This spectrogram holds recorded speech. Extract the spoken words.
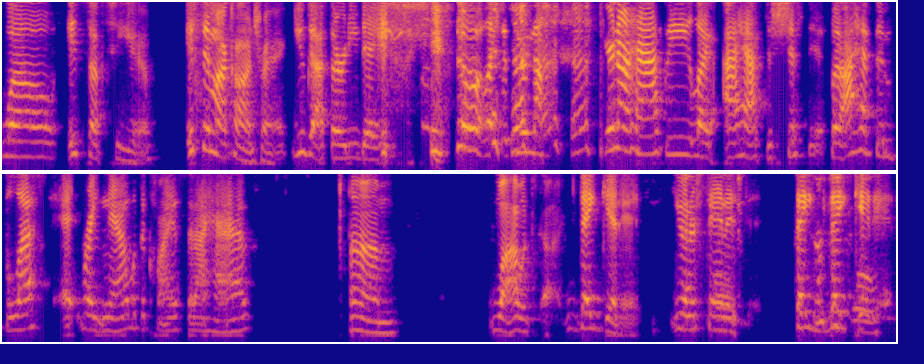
Well it's up to you. It's in my contract. You got 30 days you know like if you're not you're not happy like i have to shift it. But i have been blessed at, right now with the clients that i have um well i would uh, they get it. You understand it? They they get it.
